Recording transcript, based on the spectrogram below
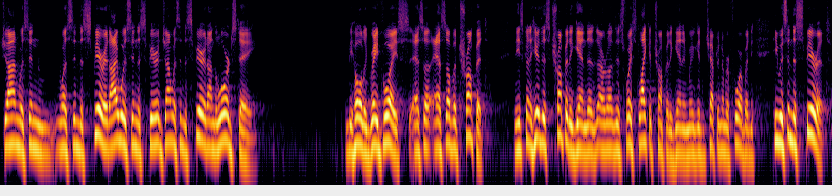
John was in, was in the Spirit. I was in the Spirit. John was in the Spirit on the Lord's day. And behold, a great voice as, a, as of a trumpet. And he's going to hear this trumpet again, or this voice like a trumpet again, and we get to chapter number four. But he was in the Spirit.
